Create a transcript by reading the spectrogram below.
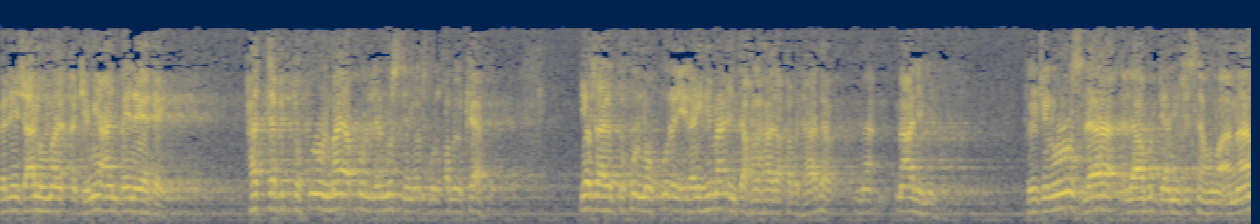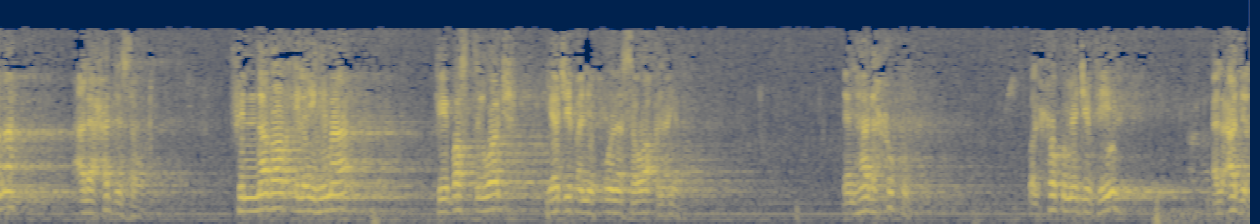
بل يجعلهما جميعا بين يديه. حتى بالدخول ما يقول للمسلم يدخل قبل الكافر. يجعل الدخول موكولا إليهما إن دخل هذا قبل هذا ما عليه منه. في الجلوس لا لا بد أن يجلسهما أمامه على حد سواء. في النظر إليهما في بسط الوجه يجب أن يكون سواء أيضا. لأن هذا حكم. والحكم يجب فيه العدل.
